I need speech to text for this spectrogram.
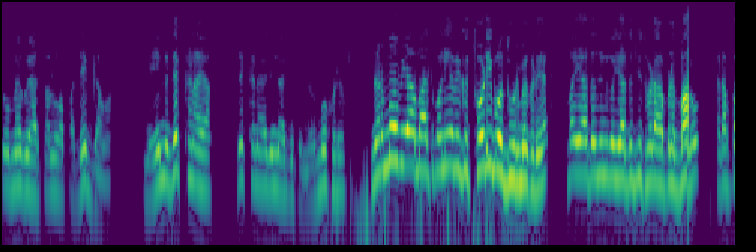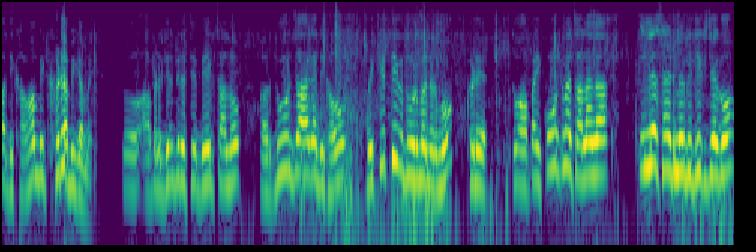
तो मैं को यार चलो, आप देख गावा मैं इन्हें देखना आया। देखने आया जिन आगे तो नरमो खड़े हो। नरमो भी आ बात को नहीं है थोड़ी बहुत दूर में खड़े है। भाई यादव जी को यादव जी, थोड़ा अपने बालो और आप दिखावा भी, खड़े भी मैं तो आपने धीरे धीरे से बेग चालो, और दूर जाके दिखाओ भाई कितनी दूर में नरमो खड़े तो आप कोंट में चलांगा, इनले साइड में भी दिख जाएगो,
